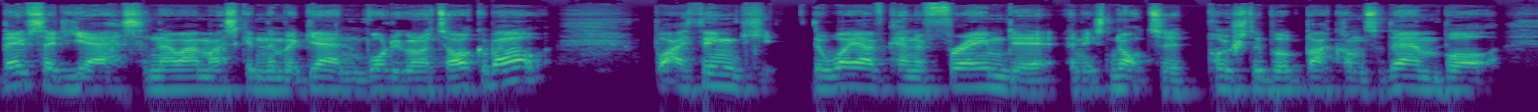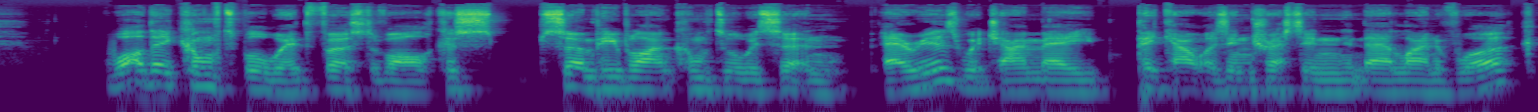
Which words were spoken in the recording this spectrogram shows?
they've said yes, and now I'm asking them again, what do you want to talk about? But I think the way I've kind of framed it, and it's not to push the book back onto them, but what are they comfortable with, first of all? Because certain people aren't comfortable with certain areas, which I may pick out as interesting in their line of work.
